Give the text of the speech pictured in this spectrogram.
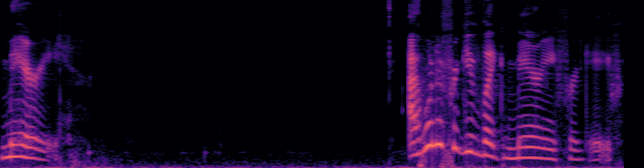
Mary. I want to forgive like Mary forgave.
